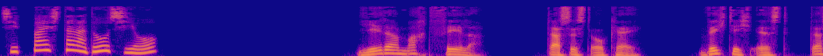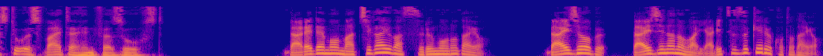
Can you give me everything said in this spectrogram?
失敗したらどうしよ Jeder macht Fehler. Das ist okay. Wichtig ist, dass du es weiterhin versuchst. 誰でも間違いはするものだよ。大丈夫。大事なのはやり続けることだよ。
